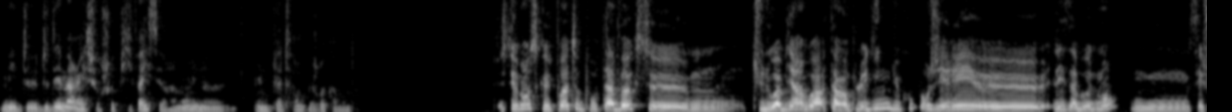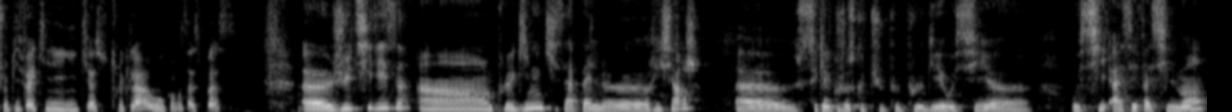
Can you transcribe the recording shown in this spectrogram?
mais de, de démarrer sur Shopify, c'est vraiment une, une plateforme que je recommande. Justement, parce que toi, pour ta box, tu dois bien avoir. Tu as un plugin du coup pour gérer les abonnements? C'est Shopify qui, a ce truc-là? Ou comment ça se passe? J'utilise un plugin qui s'appelle Recharge. c'est quelque chose que tu peux plugger aussi, aussi assez facilement.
